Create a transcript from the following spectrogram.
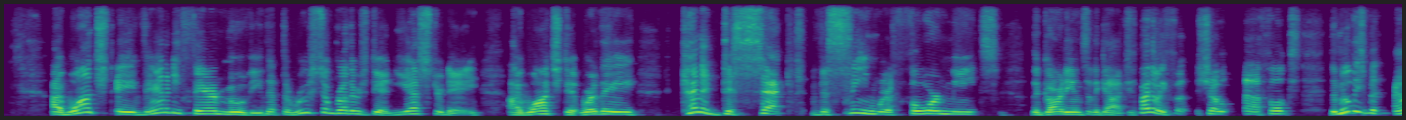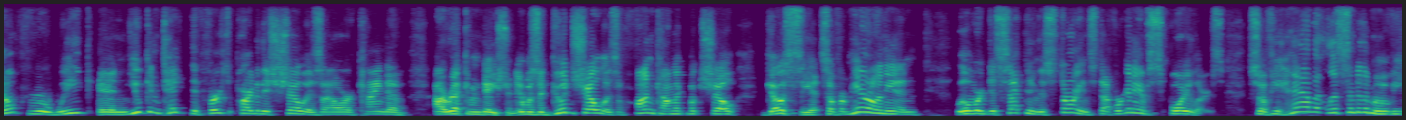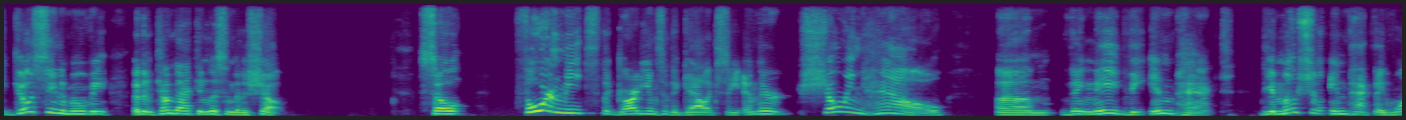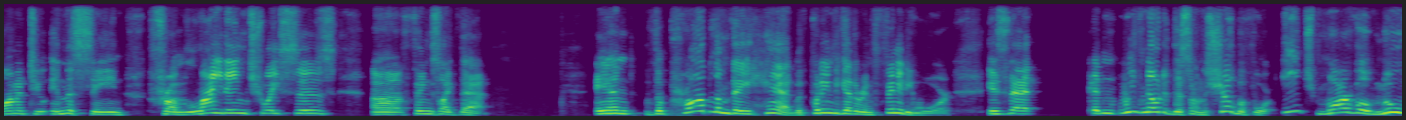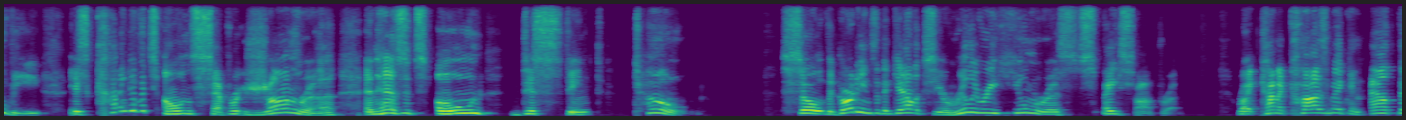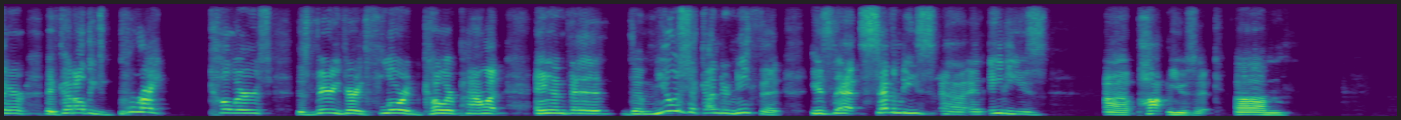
I watched a Vanity Fair movie that the Russo brothers did yesterday. I watched it where they kind of dissect the scene where Thor meets the Guardians of the Galaxies. By the way, f- show uh, folks, the movie's been out for a week, and you can take the first part of this show as our kind of our recommendation. It was a good show, it was a fun comic book show. Go see it. So from here on in, well, we're dissecting the story and stuff, we're going to have spoilers. So if you haven't listened to the movie, go see the movie and then come back and listen to the show. So Thor meets the Guardians of the Galaxy, and they're showing how um, they made the impact, the emotional impact they wanted to in the scene from lighting choices, uh, things like that. And the problem they had with putting together Infinity War is that and we've noted this on the show before each marvel movie is kind of its own separate genre and has its own distinct tone so the guardians of the galaxy are really really humorous space opera right kind of cosmic and out there they've got all these bright colors this very very florid color palette and the the music underneath it is that 70s uh, and 80s uh, pop music. Um,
